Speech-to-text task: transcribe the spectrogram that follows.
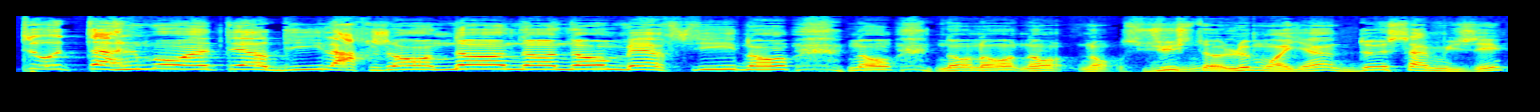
totalement interdit, l'argent. Non, non, non, merci, non, non, non, non, non, non. Juste mmh. le moyen de s'amuser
